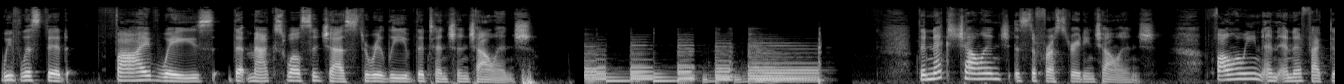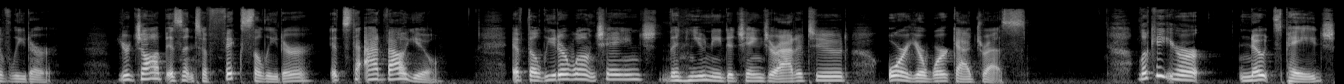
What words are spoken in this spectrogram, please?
we've listed five ways that Maxwell suggests to relieve the tension challenge. The next challenge is the frustrating challenge. Following an ineffective leader. Your job isn't to fix the leader, it's to add value. If the leader won't change, then you need to change your attitude or your work address. Look at your notes page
